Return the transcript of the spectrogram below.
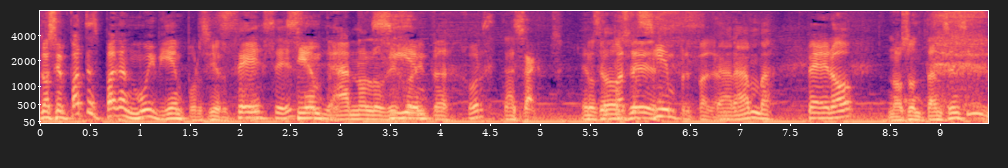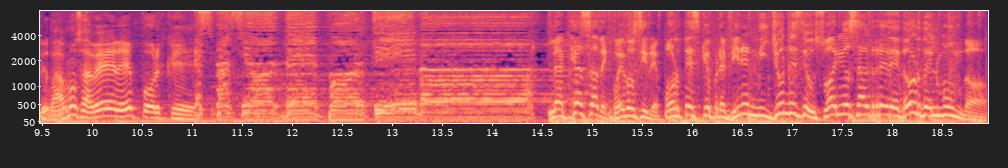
Los empates pagan muy bien, por cierto. Sí, sí, sí. Siempre. Ya no lo dijo Siempre. ahorita Jorge. Exacto. Los Entonces, empates siempre pagan. Caramba. Pero no son tan sencillos. Vamos a ver, ¿eh? Porque. Espacio Deportivo. La casa de juegos y deportes que prefieren millones de usuarios alrededor del mundo.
